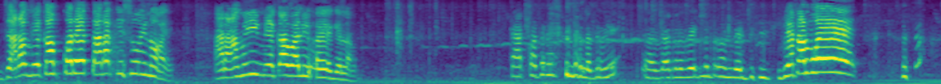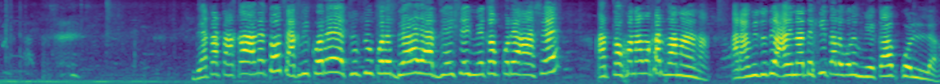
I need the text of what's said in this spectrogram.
যারা মেকআপ করে তারা কিছুই নয়। আর আমি মেকআপ আলি হয়ে গেলাম। কাক কথাটা শুনলা তুমি? ব্যাটার বেগ না তোমার বেটি। বেটার বয়ে বেটা টাকা আনে তো চাকরি করে চুপ চুপ করে দেয় আর যেই সেই মেকআপ করে আসে আর তখন আমাকে আর জানায় না। আর আমি যদি আয়না দেখি তাহলে বলে মেকআপ করলাম।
